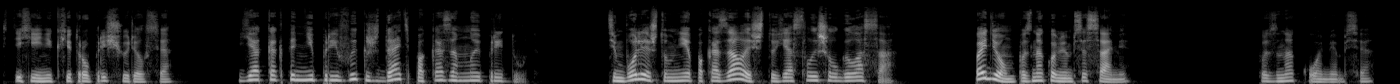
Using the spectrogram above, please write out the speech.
стихийник хитро прищурился, я как-то не привык ждать, пока за мной придут. Тем более, что мне показалось, что я слышал голоса. Пойдем, познакомимся сами. Познакомимся.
